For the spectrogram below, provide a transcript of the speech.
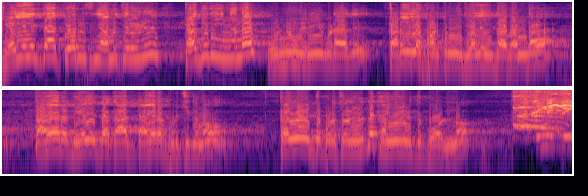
ஜெயலலிதா தேர்வு செஞ்ச அமைச்சர்கள் தகுதி என்னன்னா ஒண்ணும் தெரியக்கூடாது. தரையில படுத்துக்கணும் ஜெயலலிதா வந்தா. டயரை ஜெயலலிதா கா டயரை பிடிச்சிக்கணும். கையெழுத்து போட சொல்லிருந்தா கையெழுத்து போடணும். இன்னைக்கு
